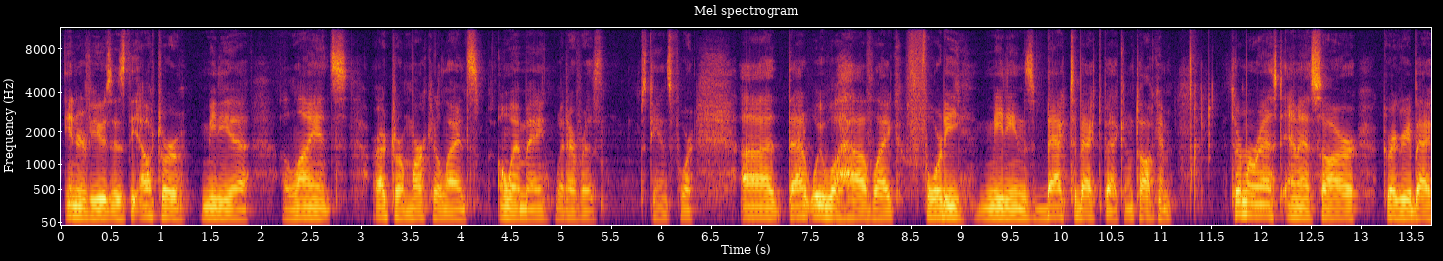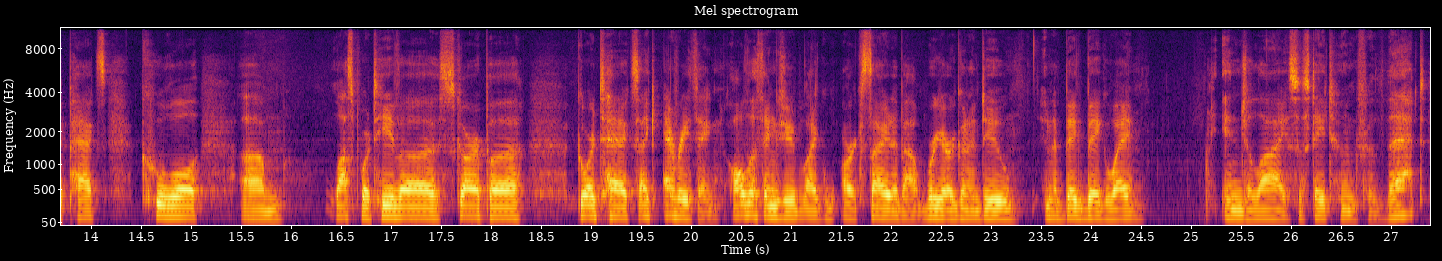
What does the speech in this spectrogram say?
interviews is the Outdoor Media Alliance or Outdoor Market Alliance, OMA, whatever it stands for. Uh, that we will have like 40 meetings back to back to back. I'm talking Thermarest, MSR, Gregory backpacks, KUHL, um, La Sportiva, Scarpa, Gore-Tex, like everything. All the things you like are excited about, we are going to do in a big, big way in July. So stay tuned for that.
